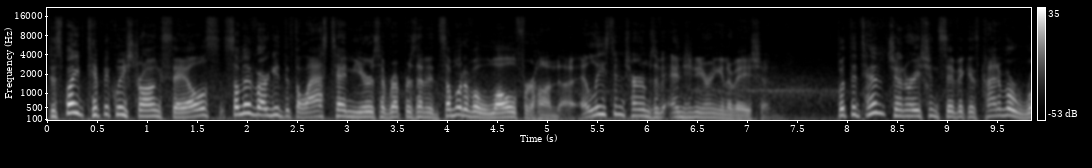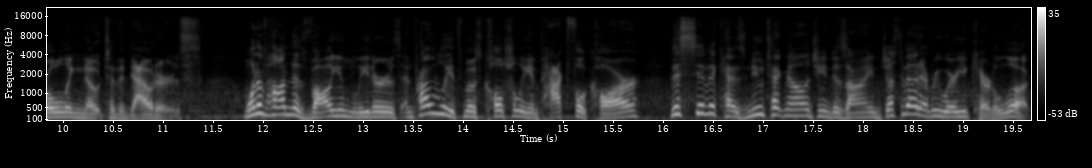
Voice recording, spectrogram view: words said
Despite typically strong sales, some have argued that the last 10 years have represented somewhat of a lull for Honda, at least in terms of engineering innovation. But the 10th generation Civic is kind of a rolling note to the doubters. One of Honda's volume leaders and probably its most culturally impactful car, this Civic has new technology and design just about everywhere you care to look.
